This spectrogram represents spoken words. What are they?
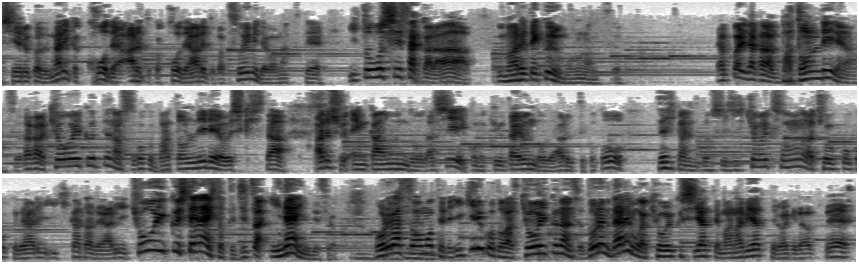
教えることで何かこうであるとかこうであれとかそういう意味ではなくて、愛おしさから生まれてくるものなんですよ。やっぱりだからバトンリレーなんですよ。だから教育っていうのはすごくバトンリレーを意識した、ある種円環運動だし、この球体運動であるってことをぜひ感じてほしいし、教育そのものが超広告であり、生き方であり、教育してない人って実はいないんですよ。俺はそう思ってて、生きることは教育なんですよ。どれも誰もが教育し合って学び合ってるわけであって、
